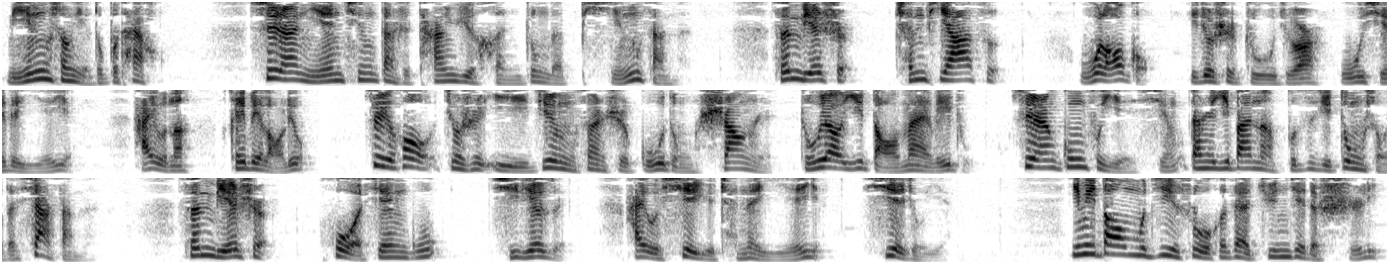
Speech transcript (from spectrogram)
名声也都不太好。虽然年轻，但是贪欲很重的平三门，分别是陈皮阿四、吴老狗，也就是主角吴邪的爷爷，还有呢黑背老六。最后就是已经算是古董商人，主要以倒卖为主。虽然功夫也行，但是一般呢不自己动手的下三门，分别是霍仙姑、齐铁嘴，还有谢雨辰的爷爷谢九爷。因为盗墓技术和在军界的实力，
